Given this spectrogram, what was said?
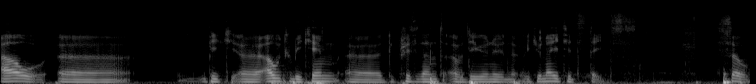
how uh, uh, how to become uh, the president of the Uni- United States. So,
